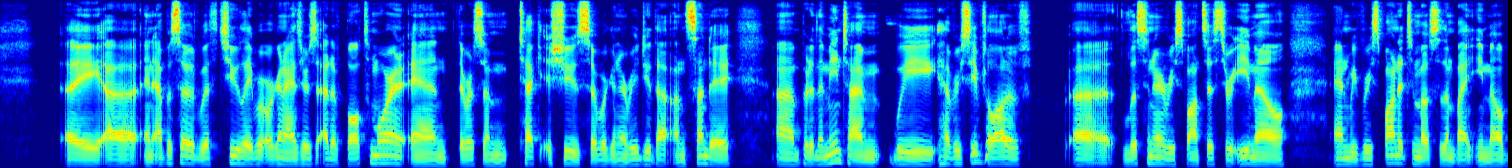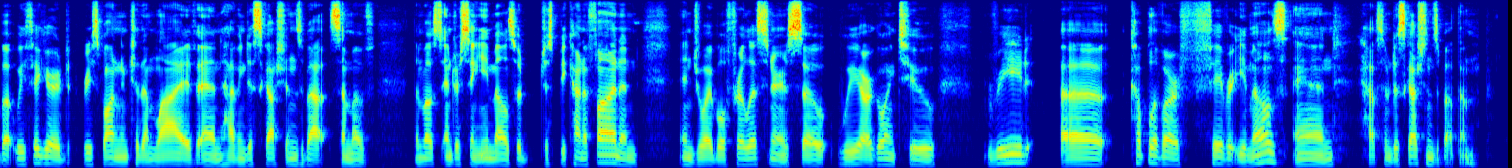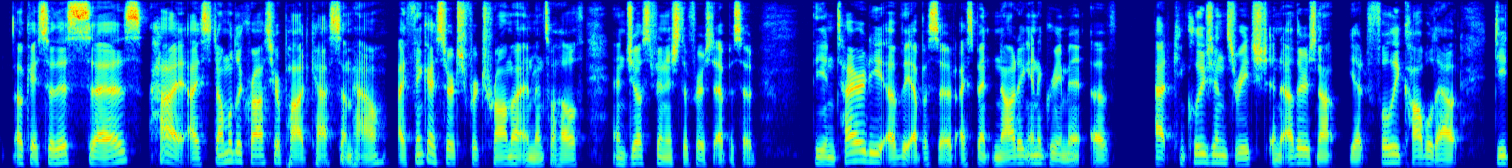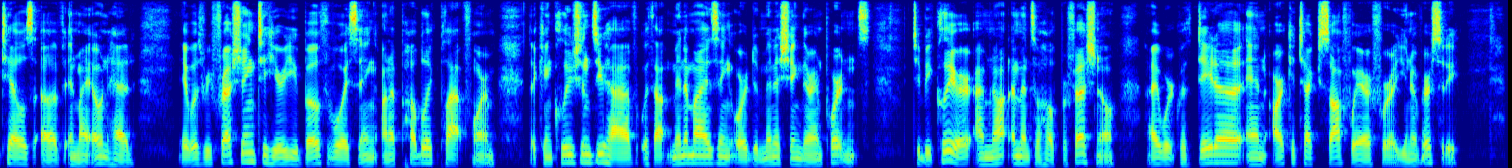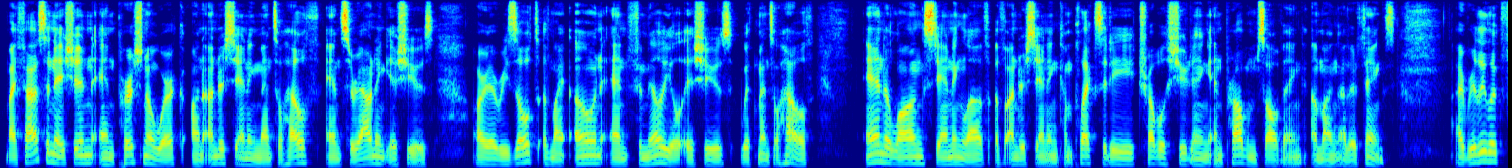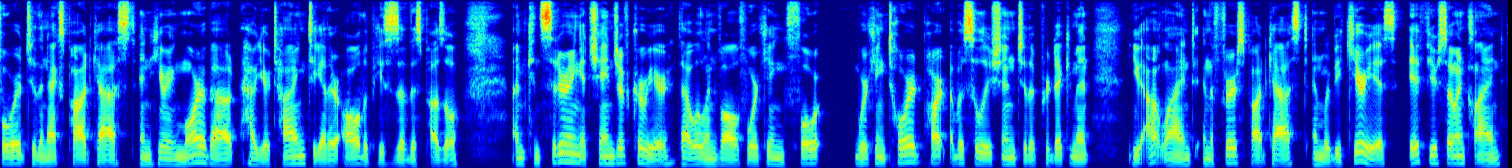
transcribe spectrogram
a uh, an episode with two labor organizers out of Baltimore, and there were some tech issues, so we're going to redo that on Sunday. Uh, but in the meantime, we have received a lot of uh, listener responses through email. And we've responded to most of them by email, but we figured responding to them live and having discussions about some of the most interesting emails would just be kind of fun and enjoyable for listeners. So we are going to read a couple of our favorite emails and have some discussions about them. Okay, so this says Hi, I stumbled across your podcast somehow. I think I searched for trauma and mental health and just finished the first episode. The entirety of the episode, I spent nodding in agreement of at conclusions reached and others not yet fully cobbled out details of in my own head. It was refreshing to hear you both voicing on a public platform the conclusions you have without minimizing or diminishing their importance. To be clear, I'm not a mental health professional. I work with data and architect software for a university. My fascination and personal work on understanding mental health and surrounding issues are a result of my own and familial issues with mental health and a long standing love of understanding complexity, troubleshooting, and problem solving, among other things. I really look forward to the next podcast and hearing more about how you're tying together all the pieces of this puzzle. I'm considering a change of career that will involve working for working toward part of a solution to the predicament you outlined in the first podcast and would be curious if you're so inclined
